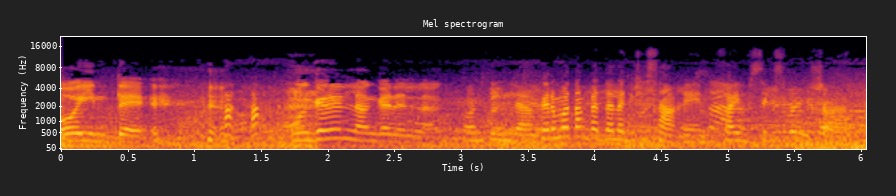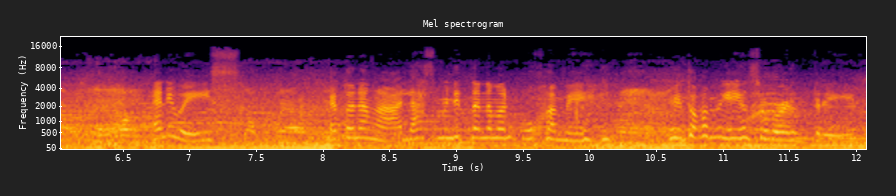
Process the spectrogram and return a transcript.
O, hindi. Mga ganun lang, ganun lang. Konti lang. Pero matangkad talaga siya sa akin. 5'6 po siya. Anyways, eto na nga. Last minute na naman po kami. Dito kami ngayon sa World Trade.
